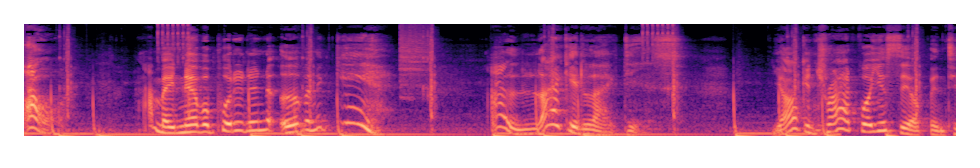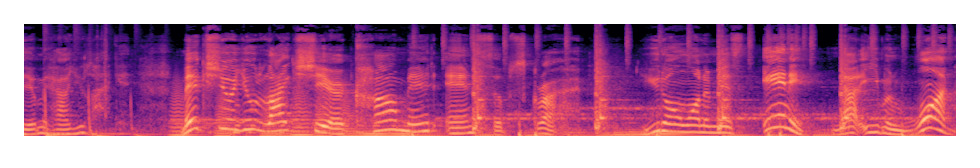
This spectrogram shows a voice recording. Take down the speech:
Lord. I may never put it in the oven again. I like it like this. Y'all can try it for yourself and tell me how you like it. Make sure you like, share, comment, and subscribe. You don't want to miss any, not even one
